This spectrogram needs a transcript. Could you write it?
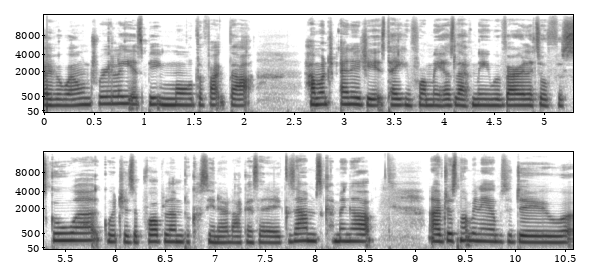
overwhelmed really. It's been more the fact that how much energy it's taken from me has left me with very little for schoolwork, which is a problem because, you know, like I said, exams coming up. And I've just not been able to do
